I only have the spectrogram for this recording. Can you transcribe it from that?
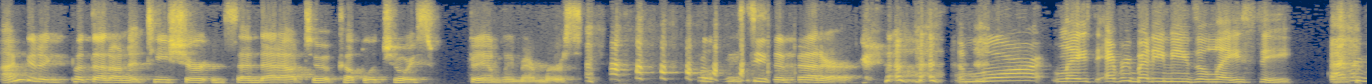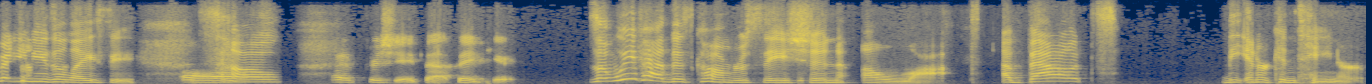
I'm going to put that on a T-shirt and send that out to a couple of choice family members. Lacie, the better. the more lace, everybody needs a Lacie. Everybody needs a Lacie. Oh, so I appreciate that. Thank you. So we've had this conversation a lot about the inner container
